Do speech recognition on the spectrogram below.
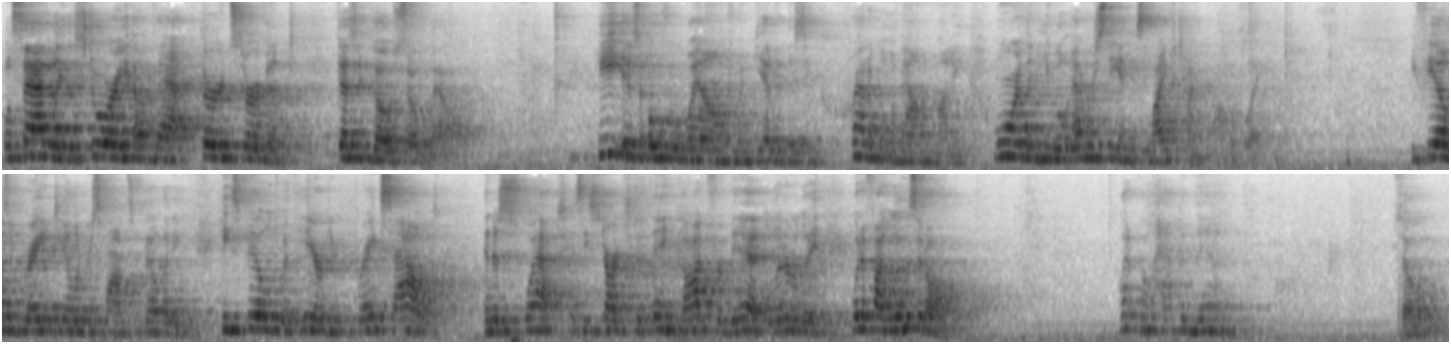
Well, sadly, the story of that third servant doesn't go so well. He is overwhelmed when given this incredible amount of money, more than he will ever see in his lifetime, probably. He feels a great deal of responsibility. He's filled with fear. He breaks out in a sweat as he starts to think, God forbid, literally, what if I lose it all? What will happen then? So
